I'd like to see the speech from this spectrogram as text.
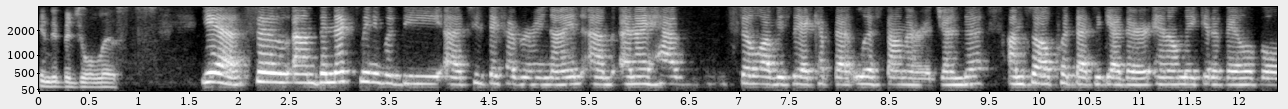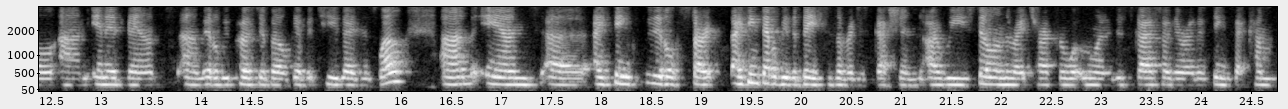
individual lists. Yeah, so um, the next meeting would be uh, Tuesday, February 9. Um, and I have still, obviously, I kept that list on our agenda. Um, so I'll put that together and I'll make it available um, in advance. Um, it'll be posted, but I'll give it to you guys as well. Um, and uh, I think it'll start, I think that'll be the basis of our discussion. Are we still on the right track for what we want to discuss? Are there other things that come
